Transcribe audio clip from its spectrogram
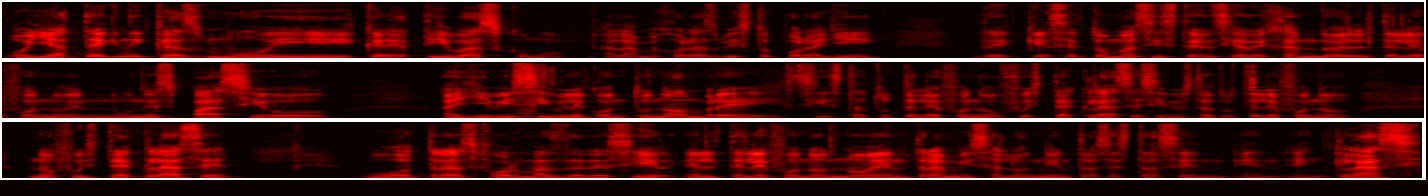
O ya técnicas muy creativas, como a lo mejor has visto por allí, de que se toma asistencia dejando el teléfono en un espacio allí visible con tu nombre. Si está tu teléfono, fuiste a clase. Si no está tu teléfono, no fuiste a clase u otras formas de decir el teléfono no entra a mi salón mientras estás en, en, clase.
